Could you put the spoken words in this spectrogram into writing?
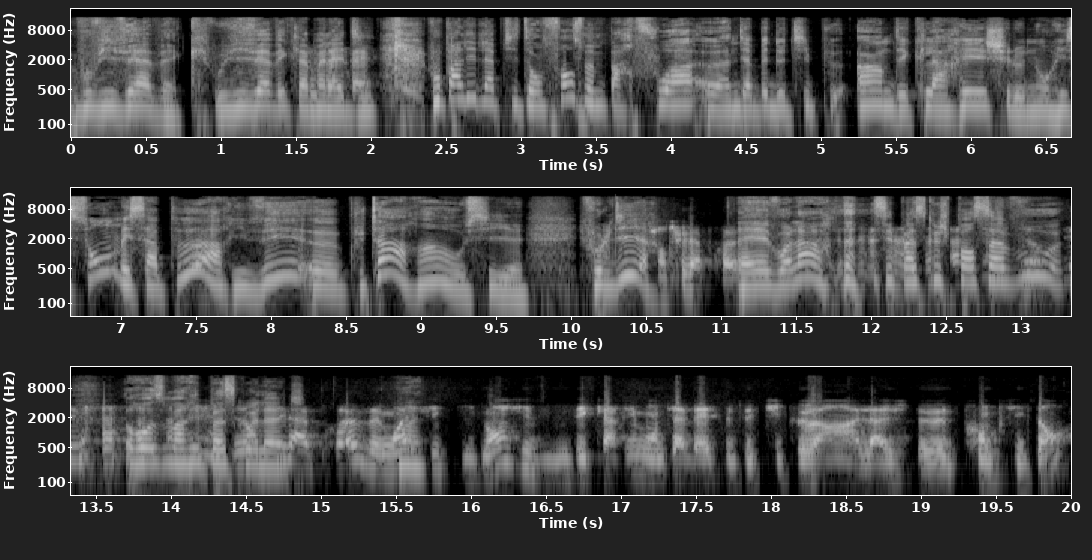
Vous vivez avec, vous vivez avec la maladie. Vous parliez de la petite enfance, même parfois un diabète de type 1 déclaré chez le nourrisson, mais ça peut arriver plus tard hein, aussi, il faut le dire. J'en suis la preuve. Et voilà, c'est parce que je pense à vous, Rosemarie Pasquale. J'en suis la preuve, moi, effectivement j'ai déclaré mon diabète de type 1 à l'âge de 36 ans.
